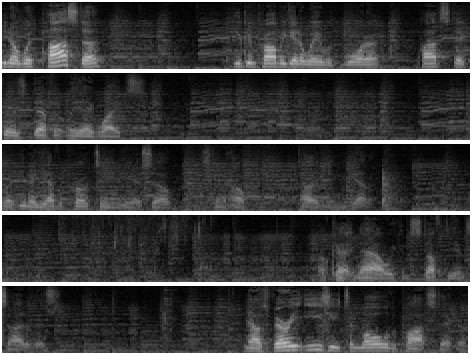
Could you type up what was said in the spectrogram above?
You know, with pasta, you can probably get away with water. Pot stickers, definitely egg whites. But, you know, you have a protein here, so it's going to help tie everything together. Okay, now we can stuff the inside of this. Now it's very easy to mold a pot sticker.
